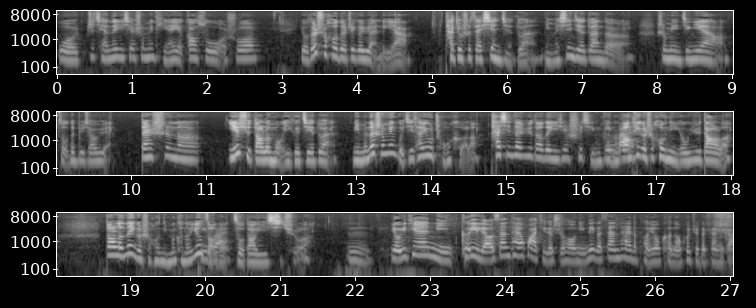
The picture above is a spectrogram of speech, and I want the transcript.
我之前的一些生命体验也告诉我说，有的时候的这个远离啊，它就是在现阶段，你们现阶段的生命经验啊走的比较远，但是呢。也许到了某一个阶段，你们的生命轨迹它又重合了。他现在遇到的一些事情，可能到那个时候你又遇到了。到了那个时候，你们可能又走到走到一起去了。嗯，有一天你可以聊三胎话题的时候，你那个三胎的朋友可能会觉得尴尬。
